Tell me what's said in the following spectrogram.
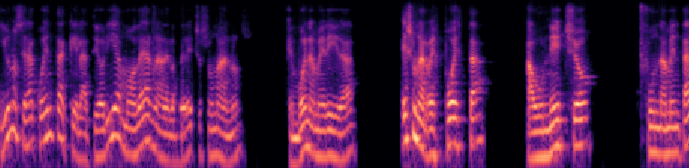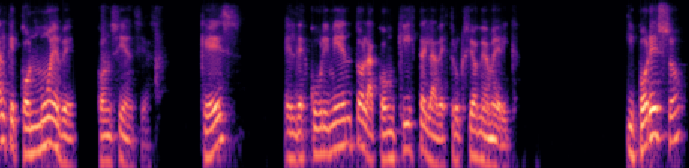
Y uno se da cuenta que la teoría moderna de los derechos humanos, en buena medida, es una respuesta a un hecho fundamental que conmueve conciencias, que es el descubrimiento, la conquista y la destrucción de América. Y por eso,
